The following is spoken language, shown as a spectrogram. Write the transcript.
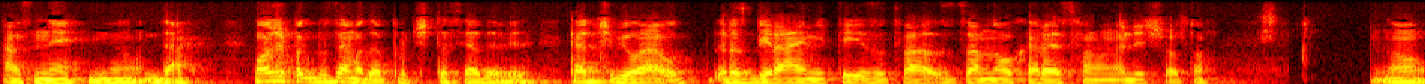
Аз не, но да. Може пък да взема да прочита сега да видя. Каза, че била от разбираемите и затова, затова много харесвана, нали, защото... Но,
